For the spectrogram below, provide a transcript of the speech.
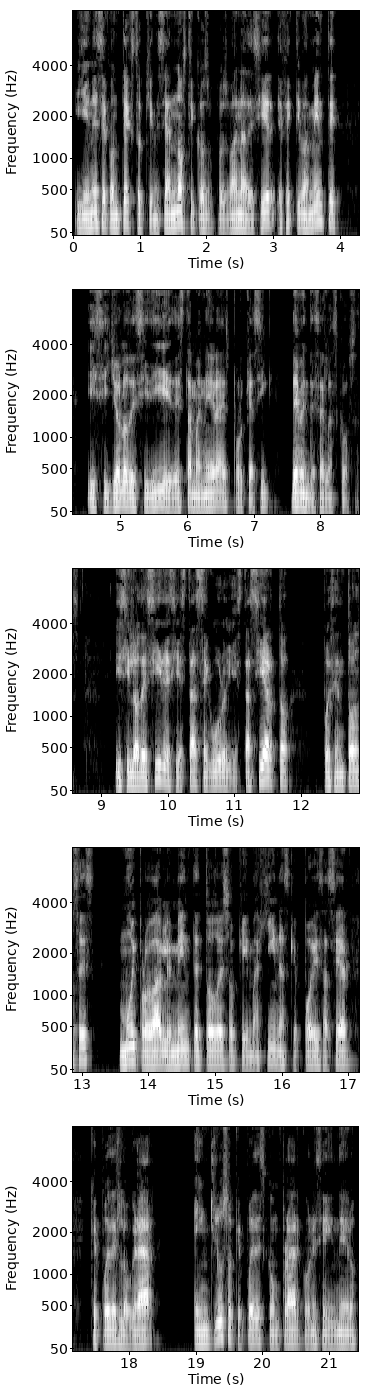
Y en ese contexto, quienes sean gnósticos, pues van a decir, efectivamente, y si yo lo decidí de esta manera es porque así deben de ser las cosas. Y si lo decides y estás seguro y está cierto, pues entonces muy probablemente todo eso que imaginas que puedes hacer, que puedes lograr e incluso que puedes comprar con ese dinero,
